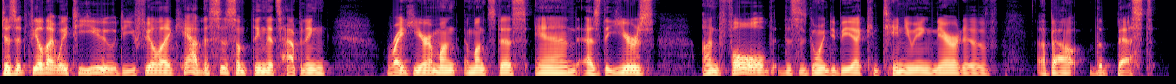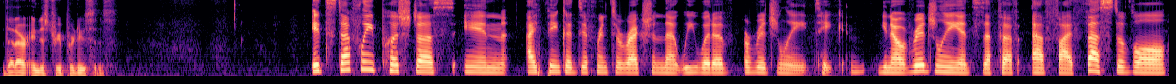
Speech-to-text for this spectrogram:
does it feel that way to you? Do you feel like, yeah, this is something that's happening right here among amongst us, and as the years unfold, this is going to be a continuing narrative about the best that our industry produces. It's definitely pushed us in, I think, a different direction that we would have originally taken. You know, originally it's the F- F5 festival.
